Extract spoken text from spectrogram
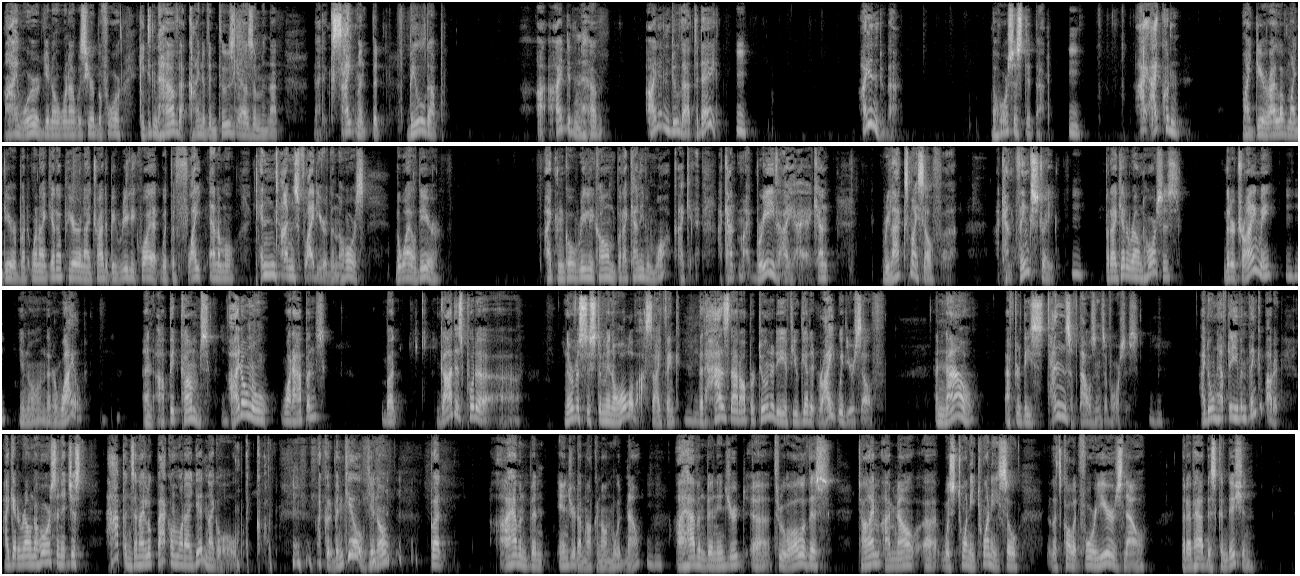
my word, you know, when I was here before, he didn't have that kind of enthusiasm and that, that excitement that build up. I, I didn't have, I didn't do that today. Mm. I didn't do that. The horses did that. Mm. I, I couldn't, my dear, I love my deer, but when I get up here and I try to be really quiet with the flight animal, 10 times flightier than the horse, the wild deer, I can go really calm, but I can't even walk. I can't, I can't my, breathe. I, I, I can't relax myself. Uh, I can't think straight. Mm. But I get around horses that are trying me, mm-hmm. You know, and that are wild and up it comes. I don't know what happens, but God has put a, a nervous system in all of us, I think, mm-hmm. that has that opportunity if you get it right with yourself. And now, after these tens of thousands of horses, mm-hmm. I don't have to even think about it. I get around a horse and it just happens. And I look back on what I did and I go, Oh my God, I could have been killed, you know? but I haven't been injured. I'm knocking on wood now. Mm-hmm. I haven't been injured uh, through all of this time. I'm now, uh, was 2020, so let's call it four years now that I've had this condition.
